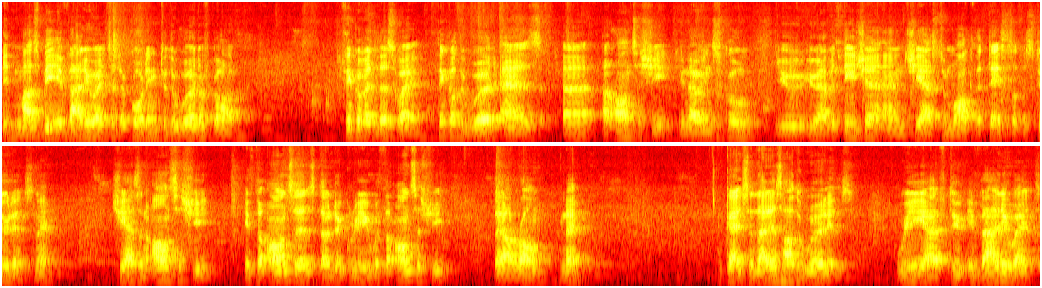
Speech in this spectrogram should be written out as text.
it must be evaluated according to the Word of God. Think of it this way think of the Word as uh, an answer sheet. You know, in school, you, you have a teacher and she has to mark the tests of the students. No? She has an answer sheet. If the answers don't agree with the answer sheet, they are wrong. No? Okay, so that is how the word is. We have to evaluate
